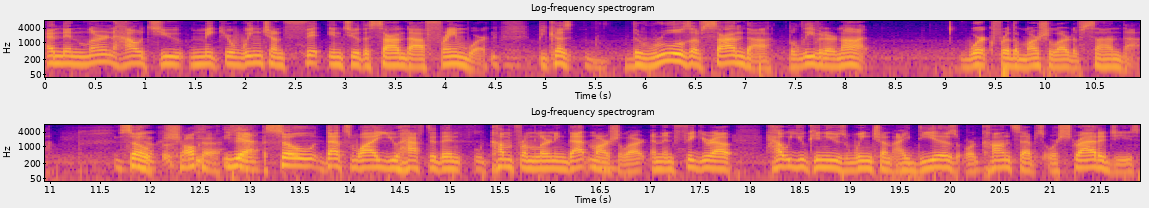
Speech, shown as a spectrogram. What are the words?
and then learn how to make your Wing Chun fit into the Sanda framework. Mm-hmm. Because the rules of Sanda, believe it or not, work for the martial art of Sanda. So, Shocker. yeah, so that's why you have to then come from learning that martial art and then figure out how you can use Wing Chun ideas or concepts or strategies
